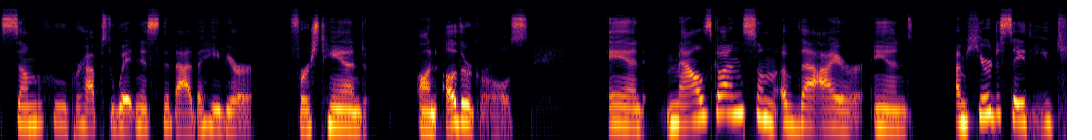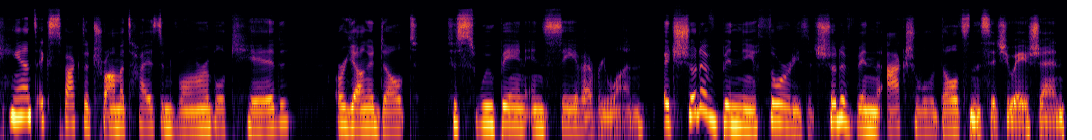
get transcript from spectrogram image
some who perhaps witnessed the bad behavior firsthand on other girls. And Mal's gotten some of that ire. And I'm here to say that you can't expect a traumatized and vulnerable kid or young adult to swoop in and save everyone. It should have been the authorities, it should have been the actual adults in the situation.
